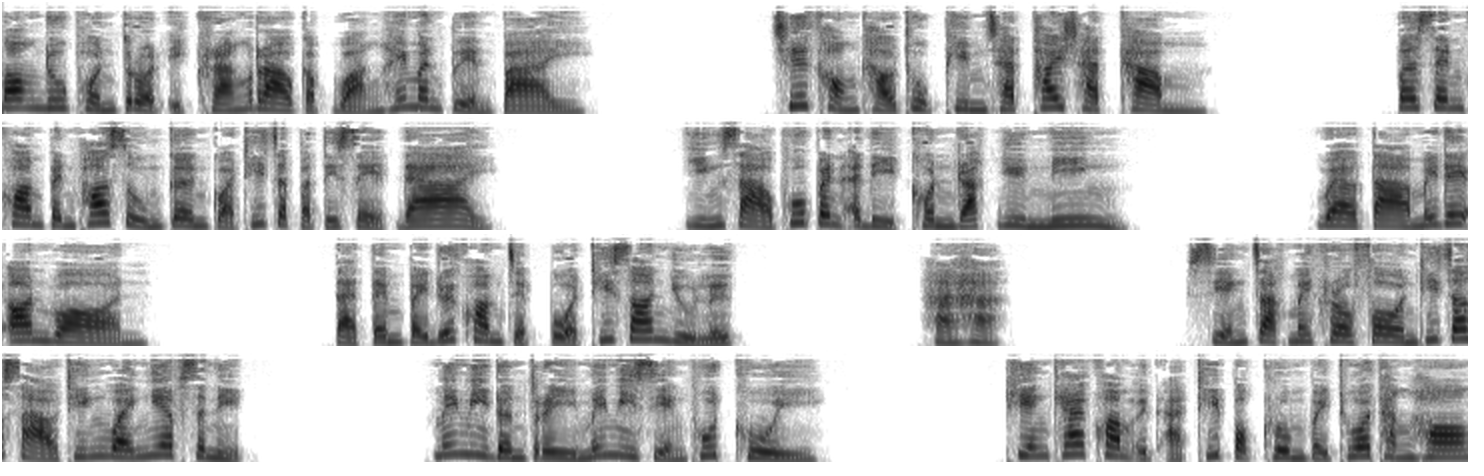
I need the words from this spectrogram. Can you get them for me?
มองดูผลตรวจอีกครั้งราวกับหวังให้มันเปลี่ยนไป ชื่อของเขาถูกพิมพ์ชัดถ้อยชัดคำ เปอร์เซ็นต์ความเป็นพ่อสูงเกินกว่าที่จะปฏิเสธได้ หญิงสาวผู้เป็นอดีตคนรักยืนนิ่ง แววตาไม่ได้อ้อนวอน แต่เต็มไปด้วยความเจ็บปวดที่ซ่อนอยู่ลึกฮ่าฮ่าเสียงจากไมโครโฟนที่เจ้าสาวทิ้งไว้เงียบสนิท ไม่มีดนตรีไม่มีเสียงพูดคุย เพียงแค่ความอึดอัดที่ปกคลุมไปทั่วทั้งห้อง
